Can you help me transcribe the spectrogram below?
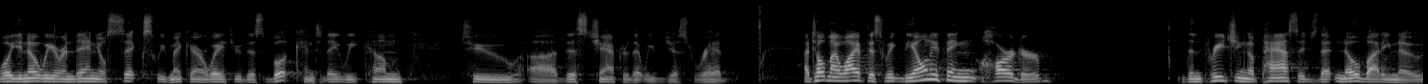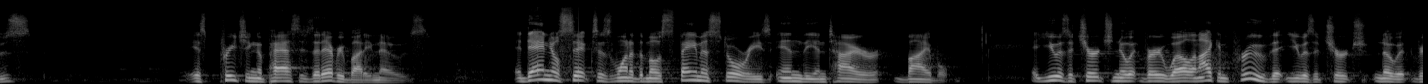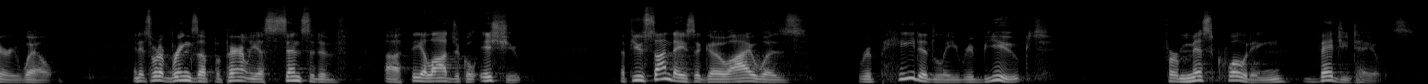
Well, you know, we are in Daniel 6. We're making our way through this book, and today we come to uh, this chapter that we've just read. I told my wife this week the only thing harder than preaching a passage that nobody knows is preaching a passage that everybody knows. And Daniel 6 is one of the most famous stories in the entire Bible. You as a church know it very well, and I can prove that you as a church know it very well. And it sort of brings up apparently a sensitive uh, theological issue. A few Sundays ago, I was repeatedly rebuked for misquoting Veggie Tales.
